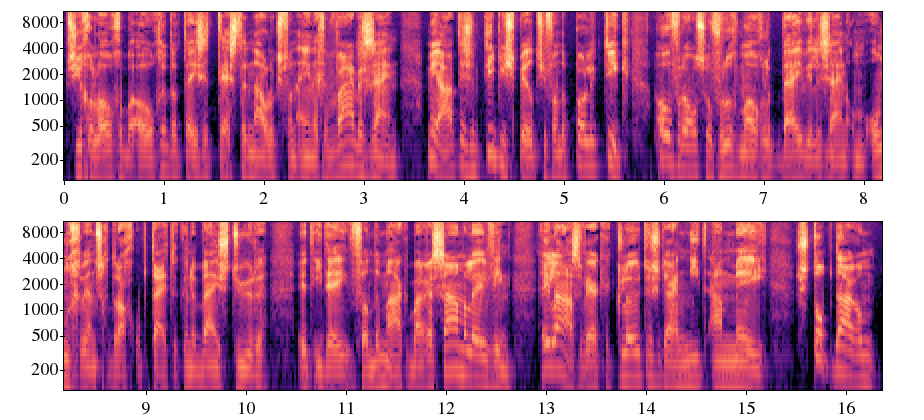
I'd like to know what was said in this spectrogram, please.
Psychologen beogen dat deze testen nauwelijks van enige waarde zijn. Maar ja, het is een typisch speeltje van de politiek. Overal zo vroeg mogelijk bij willen zijn om ongewenst gedrag op tijd te kunnen bijsturen. Het idee van de maakbare samenleving. Helaas werken kleuters daar niet aan mee. Stop daarom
